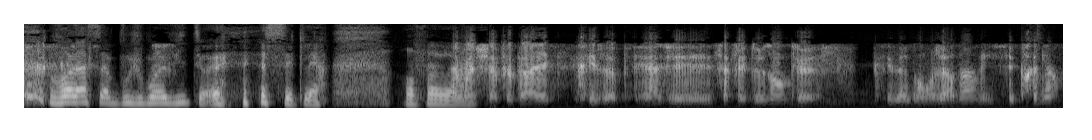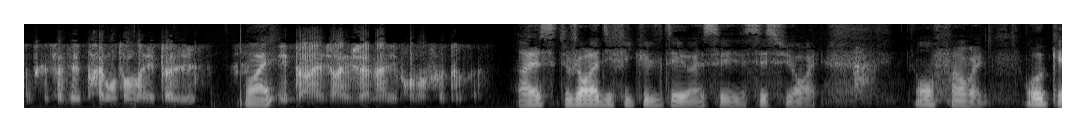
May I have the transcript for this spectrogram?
voilà, ça bouge moins vite, ouais. c'est clair. Enfin voilà. Ah, moi je suis un peu pareil avec Chrysop. ça fait deux ans que dans mon jardin, mais c'est très bien parce que ça fait très longtemps que j'en ai pas vu. Ouais. Et pareil, j'arrive jamais à les prendre en photo. Quoi. Ouais, c'est toujours la difficulté, ouais, c'est c'est sûr, ouais. Enfin, ouais. Ok.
